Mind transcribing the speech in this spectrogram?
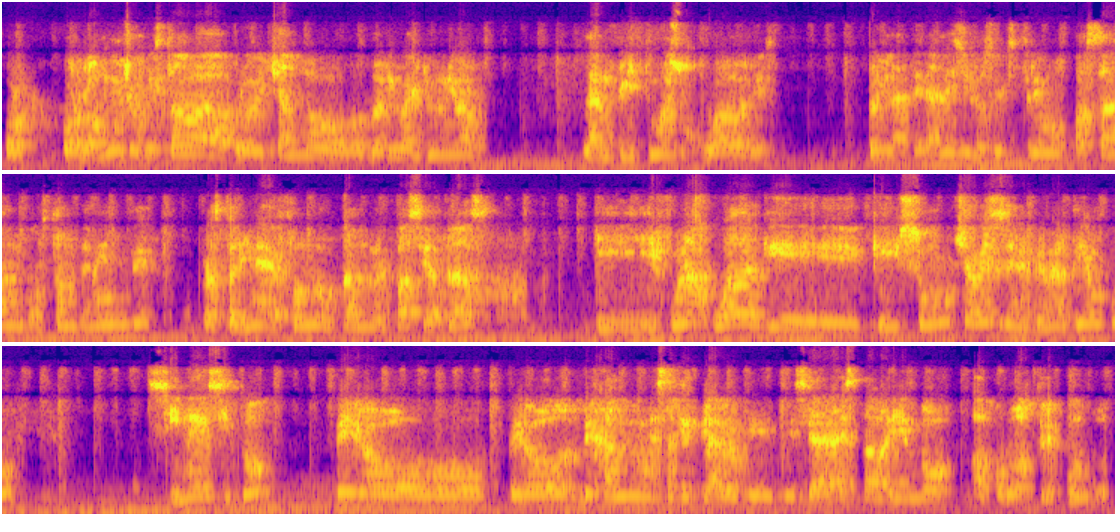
por, por, lo mucho que estaba aprovechando Dorival Junior la amplitud de sus jugadores. Los laterales y los extremos pasaban constantemente por esta línea de fondo buscando el pase atrás y, y fue una jugada que, que hizo muchas veces en el primer tiempo sin éxito pero, pero dejando un mensaje claro, que, que Ceará estaba yendo a por los tres puntos.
